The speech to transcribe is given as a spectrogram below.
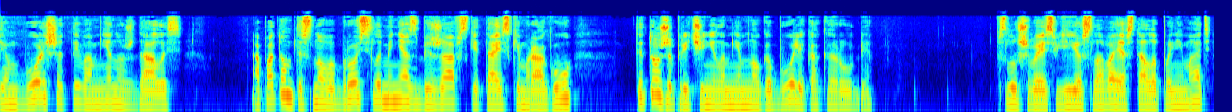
тем больше ты во мне нуждалась. А потом ты снова бросила меня, сбежав с китайским рагу. Ты тоже причинила мне много боли, как и Руби». Вслушиваясь в ее слова, я стала понимать,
